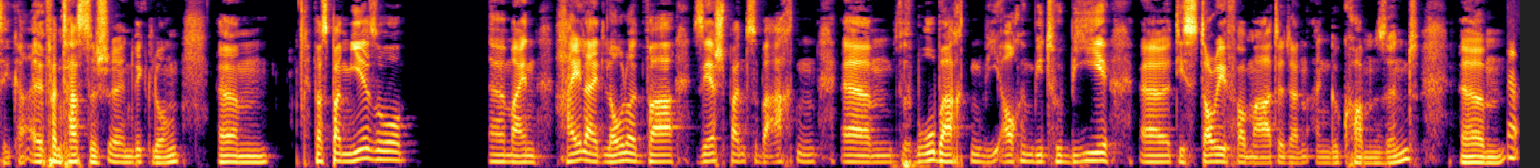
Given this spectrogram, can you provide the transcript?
äh, fantastische Entwicklung. Ähm, was bei mir so äh, mein Highlight Lowload war sehr spannend zu beachten, ähm, zu beobachten, wie auch im B2B äh, die Story-Formate dann angekommen sind. Ähm, ja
